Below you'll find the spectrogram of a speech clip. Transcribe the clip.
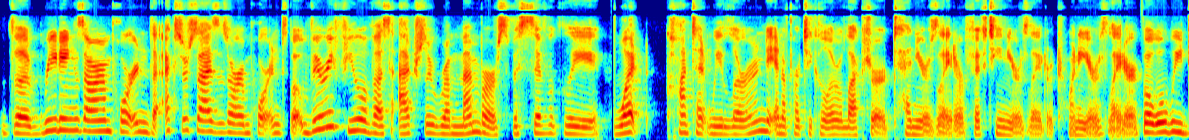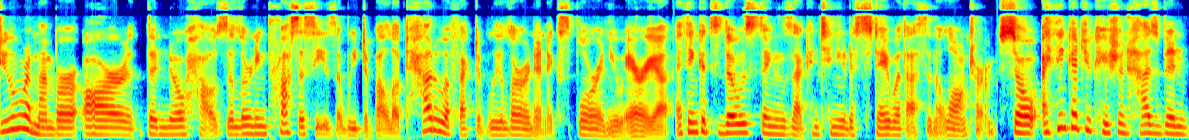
the readings are important, the exercises are important, but very few of us actually remember specifically what content we learned in a particular lecture 10 years later, 15 years later, 20 years later. But what we do remember are the know hows, the learning processes that we developed, how to effectively learn and explore a new area. I think it's those things that continue to stay with us in the long term. So I think education has been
